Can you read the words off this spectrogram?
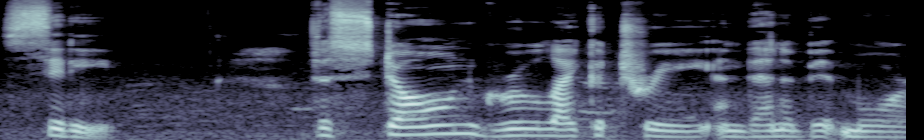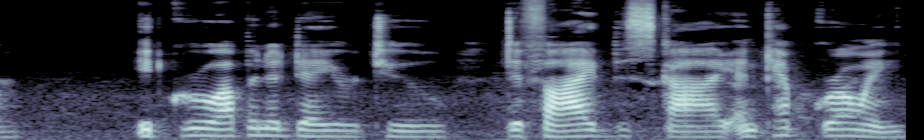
City. The stone grew like a tree and then a bit more. It grew up in a day or two, defied the sky, and kept growing,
